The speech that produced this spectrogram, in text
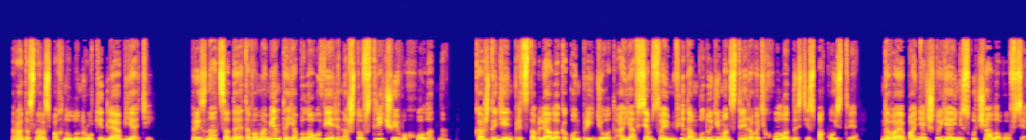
– радостно распахнул он руки для объятий. Признаться, до этого момента я была уверена, что встречу его холодно. Каждый день представляла, как он придет, а я всем своим видом буду демонстрировать холодность и спокойствие, давая понять, что я и не скучала вовсе.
